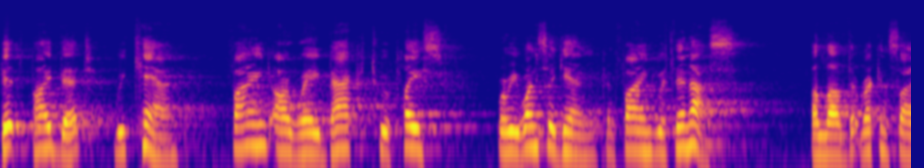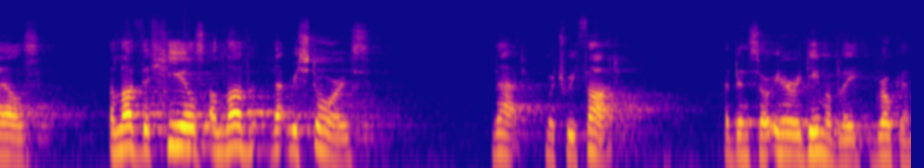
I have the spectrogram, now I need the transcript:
bit by bit, we can find our way back to a place where we once again can find within us a love that reconciles, a love that heals, a love that restores that which we thought had been so irredeemably broken.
